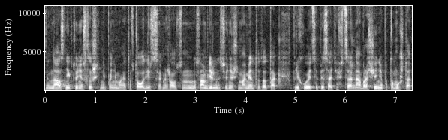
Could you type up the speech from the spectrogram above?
Нас никто не слышит, не понимает, автовладельцы сами жалуются. Но на самом деле на сегодняшний момент это так. Приходится писать официальное обращение, потому что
